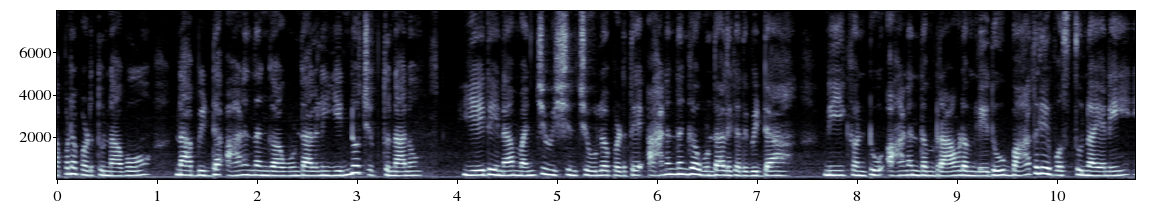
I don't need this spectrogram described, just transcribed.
తపన పడుతున్నావో నా బిడ్డ ఆనందంగా ఉండాలని ఎన్నో చెప్తున్నాను. ఏదైనా మంచి విషయం చెవిలో పడితే ఆనందంగా ఉండాలి కదా బిడ్డ. నీకంటూ ఆనందం రావడం లేదు బాధలే వస్తున్నాయని.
